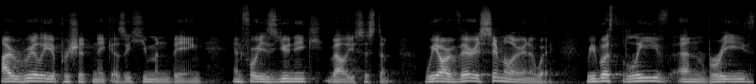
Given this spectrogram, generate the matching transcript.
I really appreciate Nick as a human being and for his unique value system. We are very similar in a way. We both live and breathe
